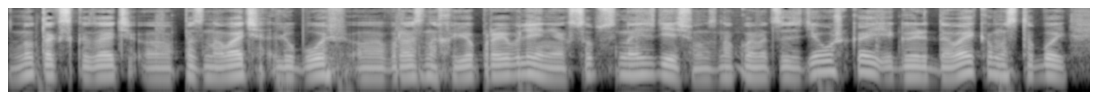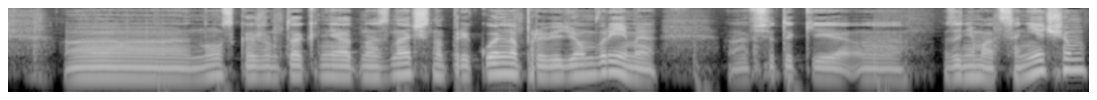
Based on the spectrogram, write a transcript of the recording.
ну, так сказать, э, познавать любовь э, в разных ее проявлениях. Собственно, и здесь он знакомится с девушкой и говорит, давай-ка мы с тобой, э, ну, скажем так, неоднозначно прикольно проведем время. Все-таки заниматься нечем,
